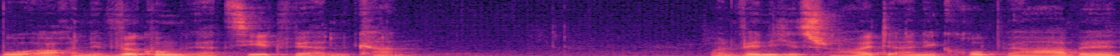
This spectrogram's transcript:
wo auch eine Wirkung erzielt werden kann. Und wenn ich jetzt schon heute eine Gruppe habe,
